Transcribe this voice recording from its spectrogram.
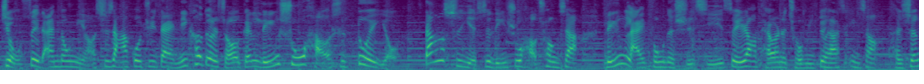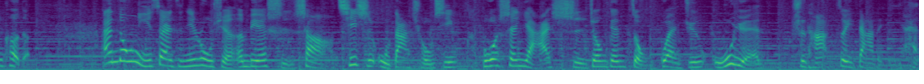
九岁的安东尼哦，事实上他过去在尼克队的时候跟林书豪是队友，当时也是林书豪创下林来疯的时期，所以让台湾的球迷对他是印象很深刻的。安东尼虽然曾经入选 NBA 史上七十五大球星，不过生涯始终跟总冠军无缘，是他最大的遗憾。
